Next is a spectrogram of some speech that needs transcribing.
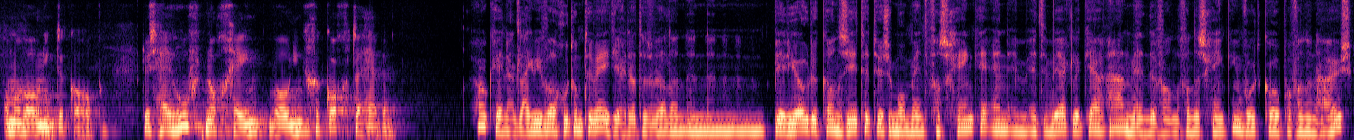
om een woning te kopen. Dus hij hoeft nog geen woning gekocht te hebben. Oké, nou het lijkt me wel goed om te weten ja, dat er wel een, een, een, periode kan zitten tussen het moment van schenken en het werkelijk ja, aanwenden van, van de schenking voor het kopen van een huis.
